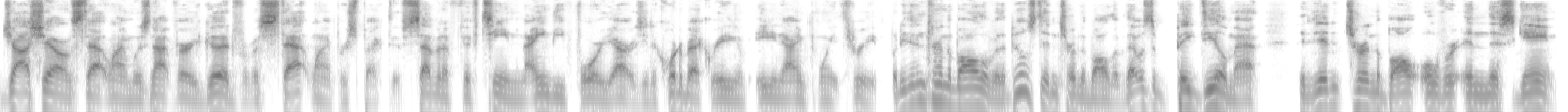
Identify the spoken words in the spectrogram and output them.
Josh Allen's stat line was not very good from a stat line perspective. Seven of 15, 94 yards. He had a quarterback rating of 89.3, but he didn't turn the ball over. The Bills didn't turn the ball over. That was a big deal, Matt. They didn't turn the ball over in this game.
